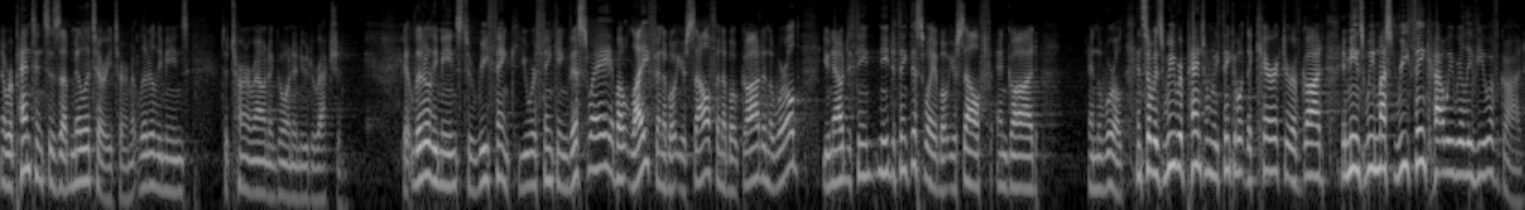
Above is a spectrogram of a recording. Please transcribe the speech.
Now, repentance is a military term. It literally means to turn around and go in a new direction. It literally means to rethink. You were thinking this way about life and about yourself and about God and the world. You now need to think this way about yourself and God and the world. And so, as we repent, when we think about the character of God, it means we must rethink how we really view of God.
